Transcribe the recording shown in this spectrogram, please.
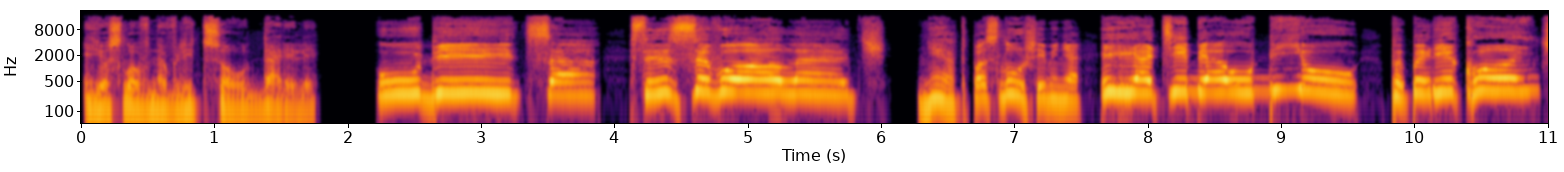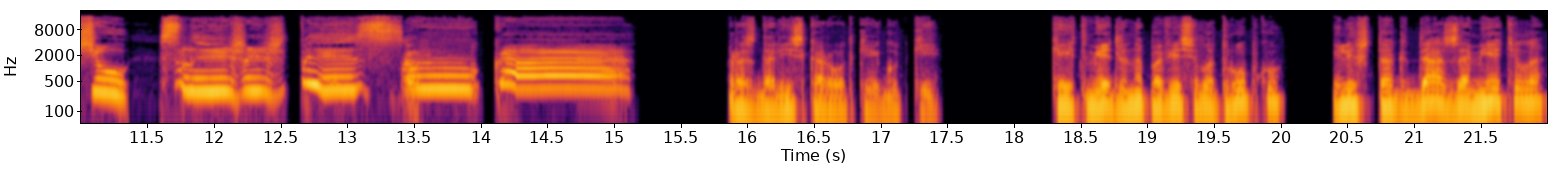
Ее словно в лицо ударили. «Убийца! Сволочь! Нет, послушай меня, я тебя убью, прикончу, слышишь ты, сука!» Раздались короткие гудки. Кейт медленно повесила трубку и лишь тогда заметила,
